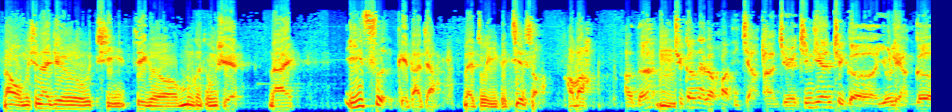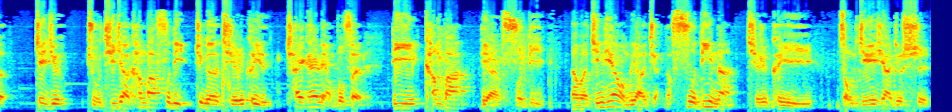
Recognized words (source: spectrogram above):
那我们现在就请这个孟克同学来依次给大家来做一个介绍，好吧？好的，嗯，就刚才的话题讲啊，就是今天这个有两个。这就主题叫康巴腹地，这个其实可以拆开两部分：第一康巴，第二腹地。那么今天我们要讲的腹地呢，其实可以总结一下，就是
